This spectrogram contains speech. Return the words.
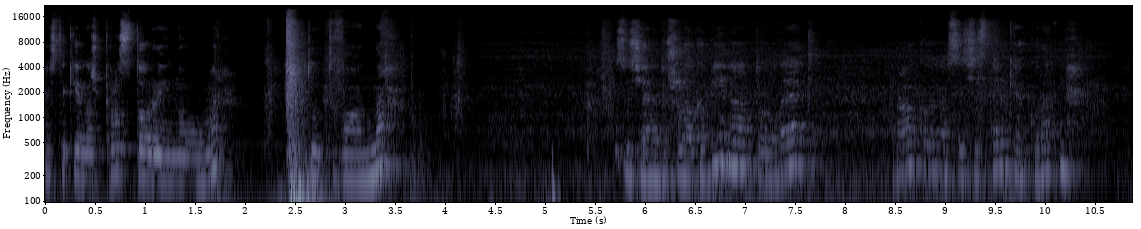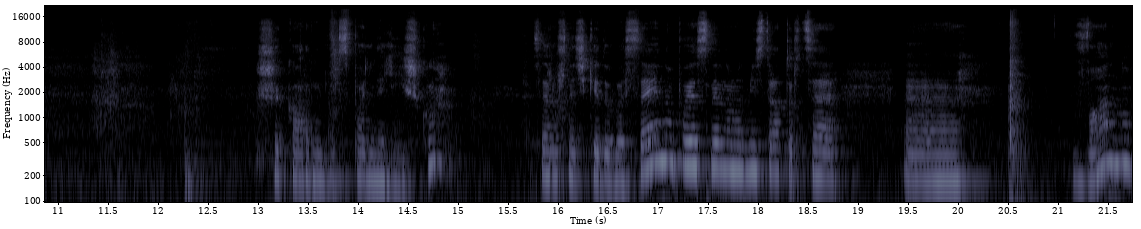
Ось такий наш просторий номер. Тут ванна. Звичайно, душова кабіна, туалет, раковина, все чистеньке, акуратне. Шикарне двоспальне ліжко. Це рушнички до басейну, пояснив нам адміністратор. Це е, ванну.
